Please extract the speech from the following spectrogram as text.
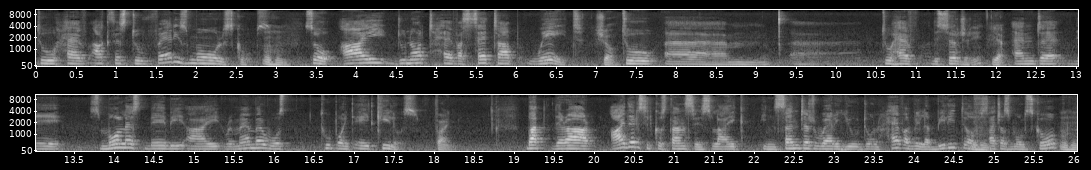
to have access to very small scopes. hmm So I do not have a setup weight Sure. to um, uh, to have the surgery. Yeah. And uh, the smallest baby I remember was 2.8 kilos. Fine. But there are either circumstances like in centers where you don't have availability of Mhm. such a small scope, hmm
